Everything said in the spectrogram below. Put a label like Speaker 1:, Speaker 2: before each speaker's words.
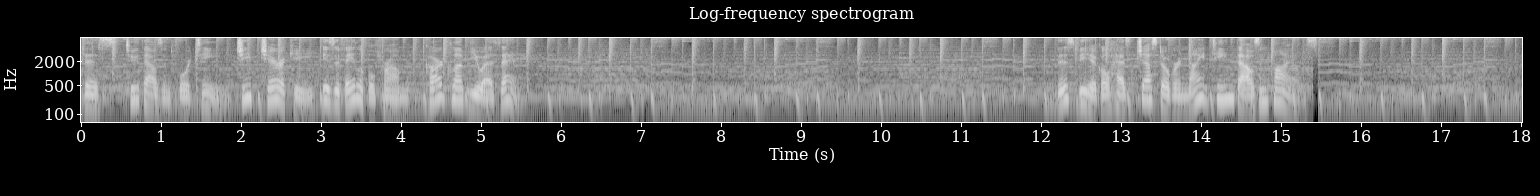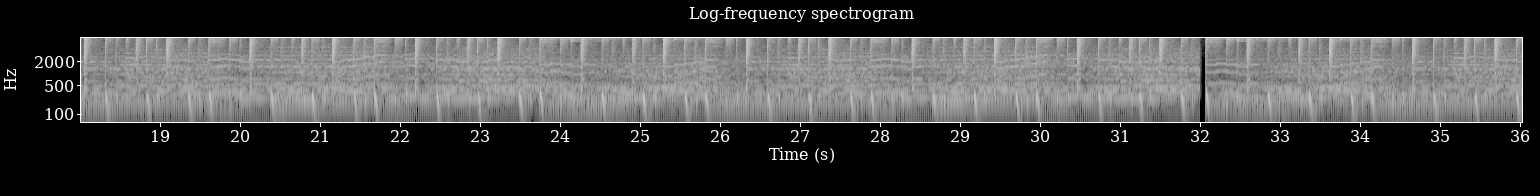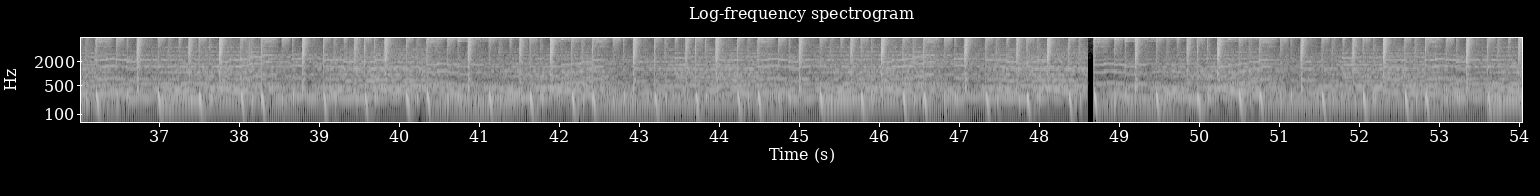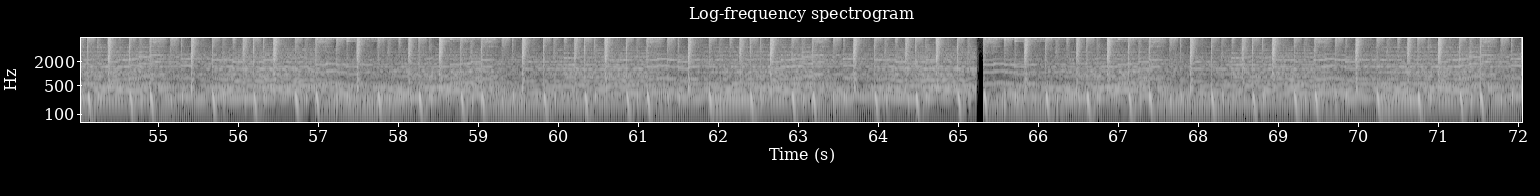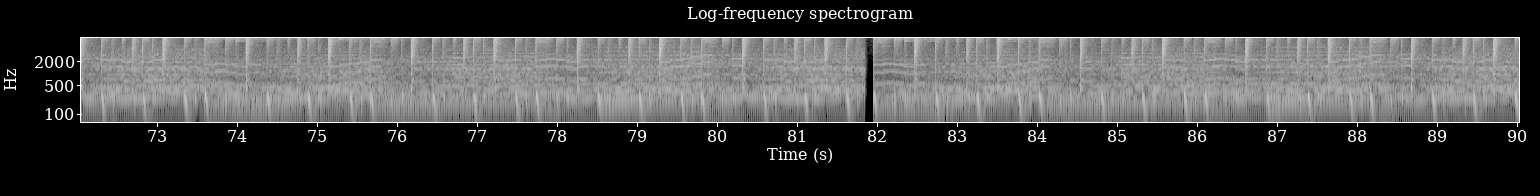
Speaker 1: This 2014 Jeep Cherokee is available from Car Club USA. This vehicle has just over 19,000 miles.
